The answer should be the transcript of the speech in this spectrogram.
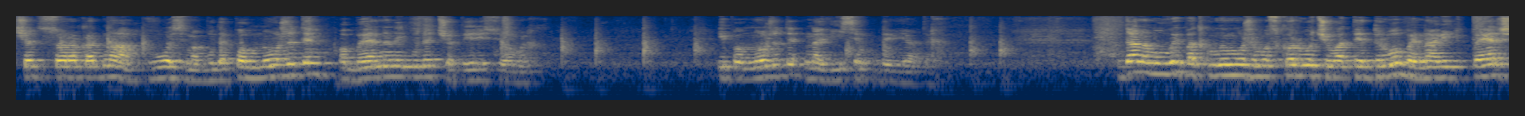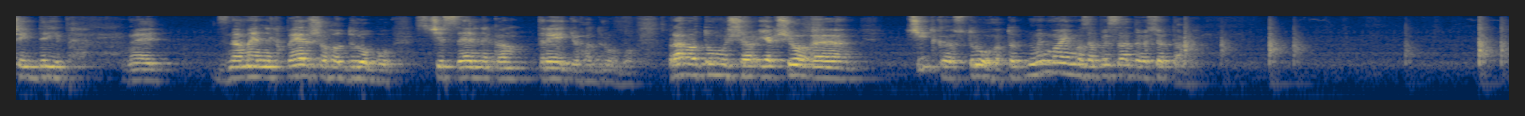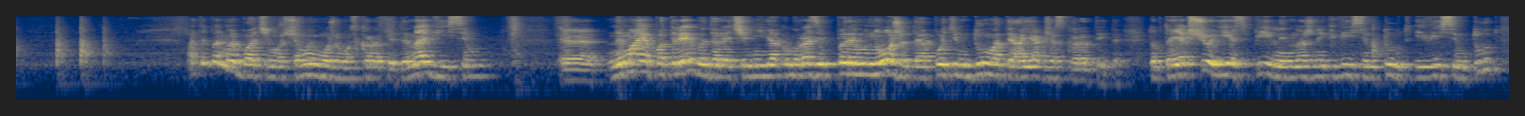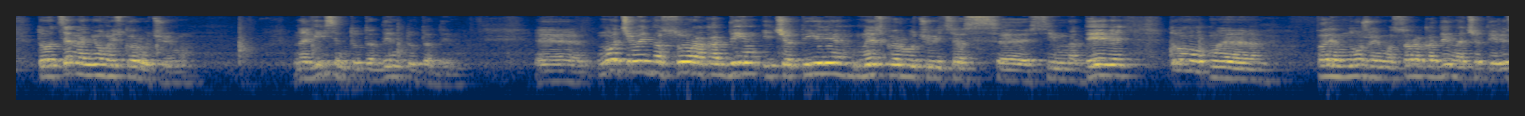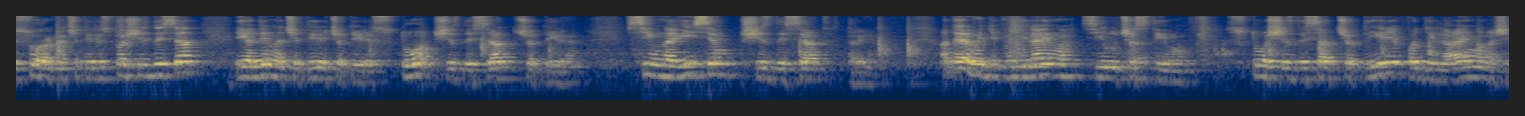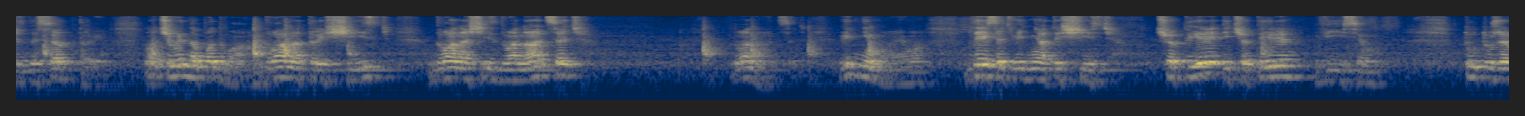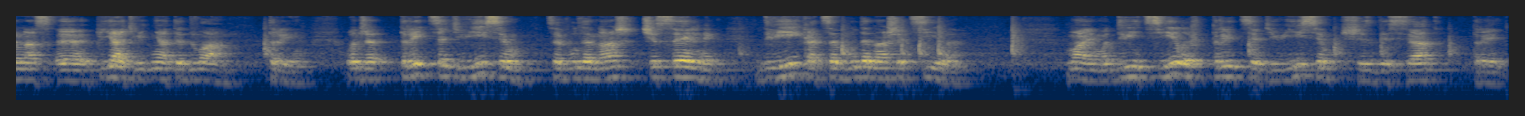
що 41 восьма буде помножити, обернений буде 4 сьомих. І помножити на 8 дев'ятих. В даному випадку ми можемо скорочувати дроби навіть перший дріб. Е, Знаменник першого дробу з чисельником третього дробу. Справа в тому, що якщо е, чітко, строго, то ми маємо записати ось отак. А тепер ми бачимо, що ми можемо скоротити на 8. Е, немає потреби, до речі, ні в якому разі перемножити, а потім думати, а як же скоротити. Тобто, якщо є спільний множник 8 тут і 8 тут, то це на нього і скорочуємо. На 8 тут 1, тут 1. Е, ну, очевидно, 41 і 4 не скорочуються з е, 7 на 9. Тому е, перемножуємо 41 на 4. 40 на 4 160 і 1 на 4 4. 164. 7 на 8 63. А тепер виділяємо цілу частину. 164 поділяємо на 63. Ну, очевидно, по 2. 2 на 3 6. 2 на 6 12. 12. Віднімаємо. 10 відняти 6 4 і 4 8. Тут уже в нас е, 5 відняти 2 3. Отже, 38 це буде наш чисельник. Двійка це буде наше ціле. Маємо 2,3863.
